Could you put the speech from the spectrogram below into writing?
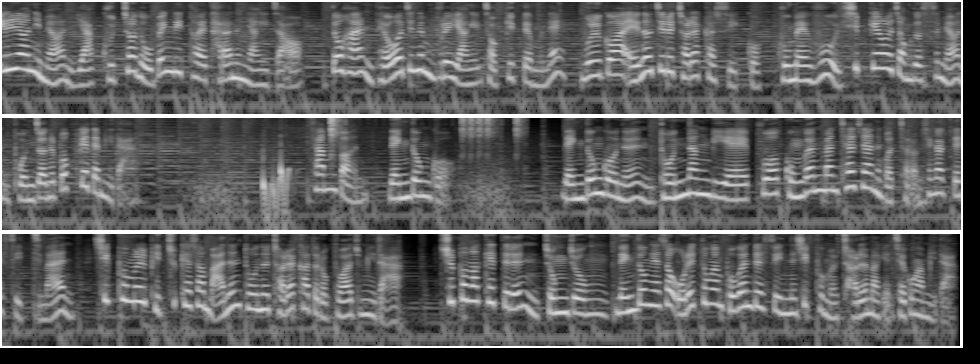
1년이면 약 9,500리터에 달하는 양이죠. 또한 데워지는 물의 양이 적기 때문에 물과 에너지를 절약할 수 있고 구매 후 10개월 정도 쓰면 본전을 뽑게 됩니다. 3번 냉동고 냉동고는 돈 낭비에 부엌 공간만 차지하는 것처럼 생각될 수 있지만 식품을 비축해서 많은 돈을 절약하도록 도와줍니다. 슈퍼마켓들은 종종 냉동해서 오랫동안 보관될 수 있는 식품을 저렴하게 제공합니다.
